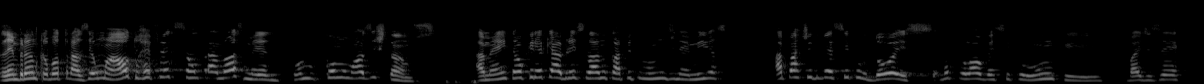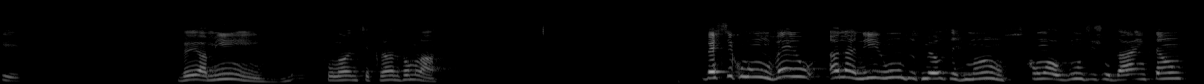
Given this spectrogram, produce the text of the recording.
Lembrando que eu vou trazer uma auto-reflexão para nós mesmos, como, como nós estamos. Amém? Então eu queria que abrisse lá no capítulo 1 de Neemias, a partir do versículo 2, eu vou pular o versículo 1, que vai dizer que veio a mim, fulano, ciclano, vamos lá. Versículo 1, veio Anani, um dos meus irmãos, com alguns de Judá, então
